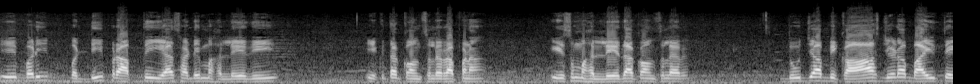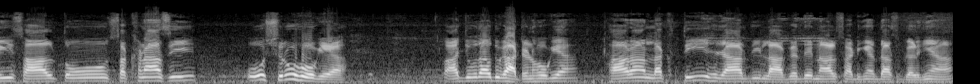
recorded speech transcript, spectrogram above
ਇਹ ਬੜੀ ਵੱਡੀ ਪ੍ਰਾਪਤੀ ਆ ਸਾਡੇ ਮੁਹੱਲੇ ਦੀ। ਇੱਕ ਤਾਂ ਕਾਉਂਸਲਰ ਆਪਣਾ, ਇਸ ਮੁਹੱਲੇ ਦਾ ਕਾਉਂਸਲਰ ਦੂਜਾ ਵਿਕਾਸ ਜਿਹੜਾ 22 23 ਸਾਲ ਤੋਂ ਸਖਣਾ ਸੀ ਉਹ ਸ਼ੁਰੂ ਹੋ ਗਿਆ। ਅੱਜ ਉਹਦਾ ਉਦਘਾਟਨ ਹੋ ਗਿਆ। 18 ਲੱਖ 30 ਹਜ਼ਾਰ ਦੀ ਲਾਗਤ ਦੇ ਨਾਲ ਸਾਡੀਆਂ 10 ਗਲੀਆਂ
